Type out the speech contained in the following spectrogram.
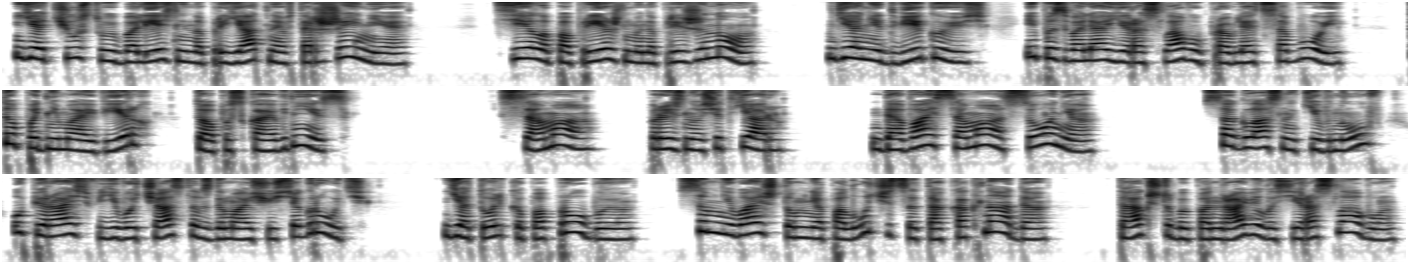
Я чувствую болезненно приятное вторжение. Тело по-прежнему напряжено. Я не двигаюсь и позволяю Ярославу управлять собой, то поднимая вверх, то опуская вниз. «Сама», – произносит Яр. «Давай сама, Соня». Согласно кивнув, упираясь в его часто вздымающуюся грудь. «Я только попробую. Сомневаюсь, что у меня получится так, как надо. Так, чтобы понравилось Ярославу.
